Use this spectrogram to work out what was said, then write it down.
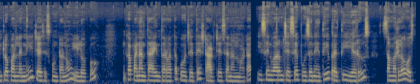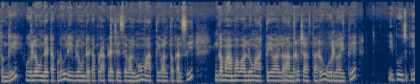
ఇంట్లో పనులన్నీ చేసేసుకుంటాను. ఈలోపు ఇంకా పని అంతా అయిన తర్వాత పూజ అయితే స్టార్ట్ చేశాను అనమాట ఈ శనివారం చేసే పూజ అనేది ప్రతి ఇయర్ సమ్మర్లో వస్తుంది. ఊర్లో ఉండేటప్పుడు లీవ్లో ఉండేటప్పుడు అక్కడే చేసేవాళ్ళము మా అత్తయ్య వాళ్ళతో కలిసి. ఇంకా మా అమ్మ వాళ్ళు మా అత్తయ్య వాళ్ళు అందరూ చేస్తారు ఊర్లో అయితే. ఈ పూజకి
